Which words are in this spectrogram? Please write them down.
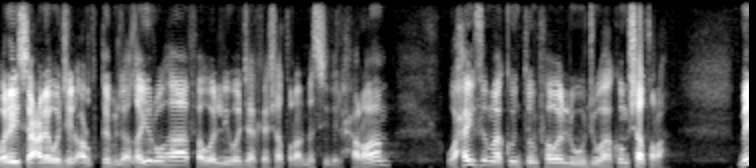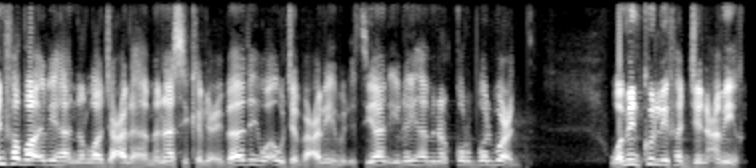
وليس على وجه الأرض قبلة غيرها فولي وجهك شطر المسجد الحرام وحيثما كنتم فولوا وجوهكم شطرة. من فضائلها أن الله جعلها مناسك لعباده وأوجب عليهم الإتيان إليها من القرب والبعد ومن كل فج عميق.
